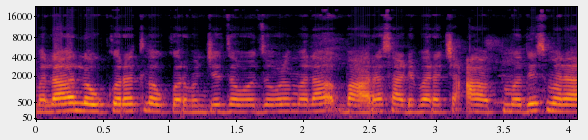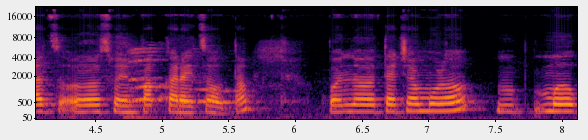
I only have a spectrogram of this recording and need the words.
मला लवकरात लवकर म्हणजे जवळजवळ मला बारा साडेबाराच्या आतमध्येच मला आज स्वयंपाक करायचा होता. पण त्याच्यामुळं मग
